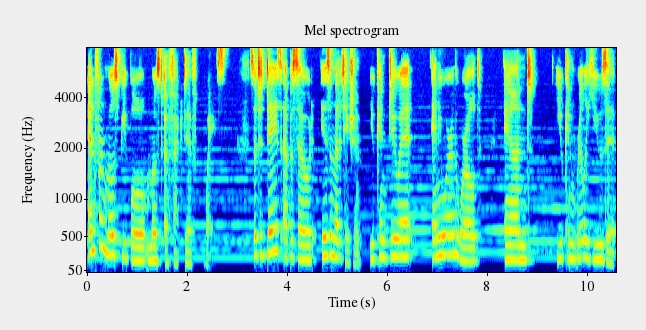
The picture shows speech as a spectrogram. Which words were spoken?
and for most people, most effective ways. So today's episode is a meditation. You can do it anywhere in the world, and you can really use it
